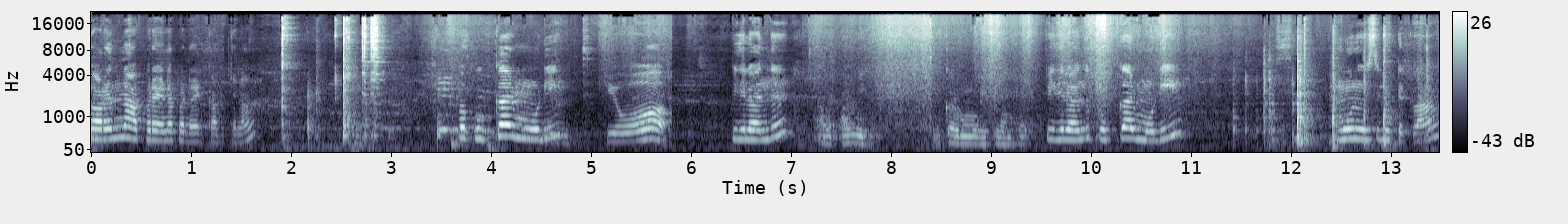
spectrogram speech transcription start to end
திறந்து அப்புறம் என்ன பண்ணுறது காமிக்கலாம். இப்போ குக்கர் மூடி ஐயோ. இதில் வந்து குக்கர் மூடிக்கலாம் இப்போ இப்போ இதில் வந்து குக்கர் மூடி மூணு விசில் விட்டுக்கலாம்.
